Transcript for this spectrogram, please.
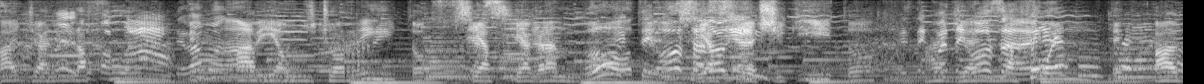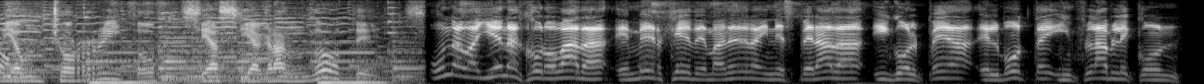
Allá en la había un chorrito, se hacía grandote, se hacía chiquito. Este cuate en goza, la ¿eh? fuente había un chorrito, se hacía grandote. Una ballena jorobada emerge de manera inesperada y golpea el bote inflable con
